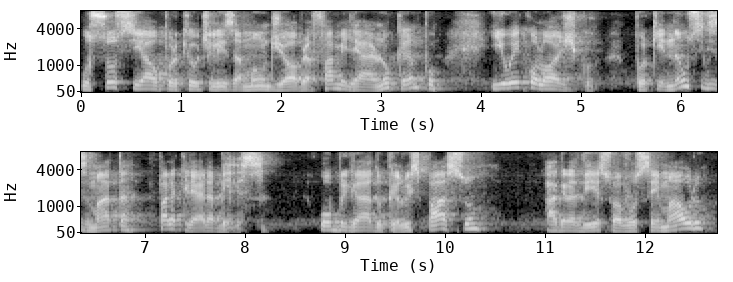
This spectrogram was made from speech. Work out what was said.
o social, porque utiliza a mão de obra familiar no campo, e o ecológico, porque não se desmata para criar abelhas. Obrigado pelo espaço, agradeço a você, Mauro,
